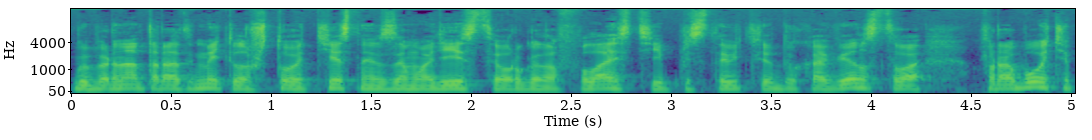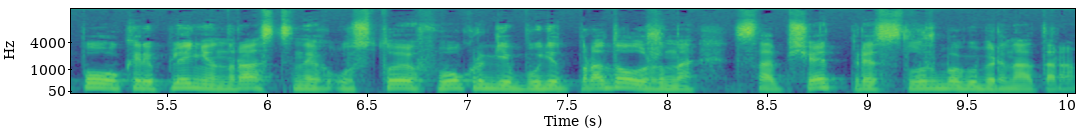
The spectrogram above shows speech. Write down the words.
Губернатор отметил, что тесное взаимодействие органов власти и представителей духовенства в работе по укреплению нравственных устоев в округе будет продолжено, сообщает пресс-служба губернатора.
